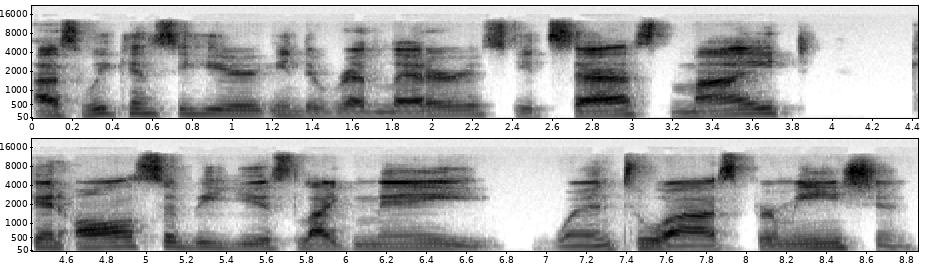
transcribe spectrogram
as we can see here in the red letters, it says might can also be used like may when to ask permission,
